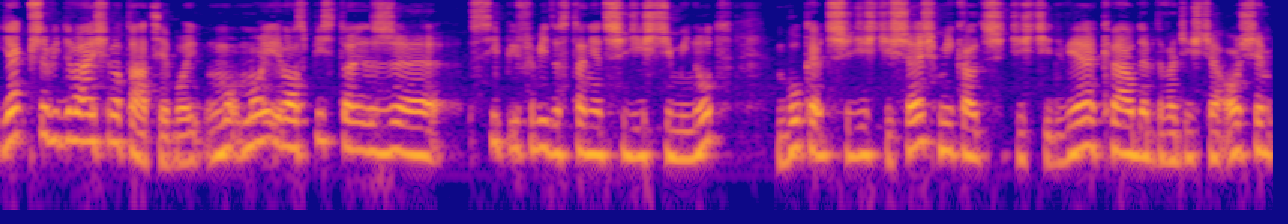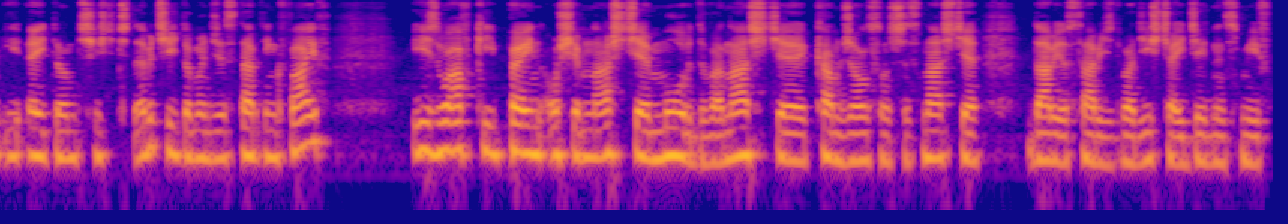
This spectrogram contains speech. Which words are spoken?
jak przewidywałeś rotację? Bo mój rozpis to jest, że CP3 dostanie 30 minut, Booker 36, Mikal 32, Crowder 28 i Ayton 34, czyli to będzie starting 5 i z ławki Payne 18, Moore 12, Cam Johnson 16, Dario Saric 20 i Jaden Smith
